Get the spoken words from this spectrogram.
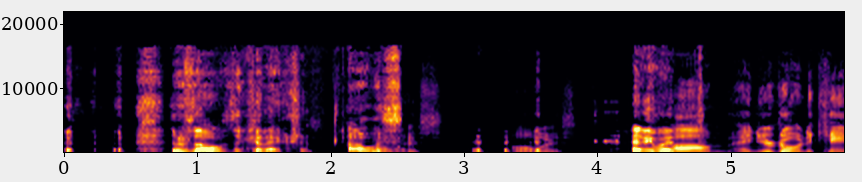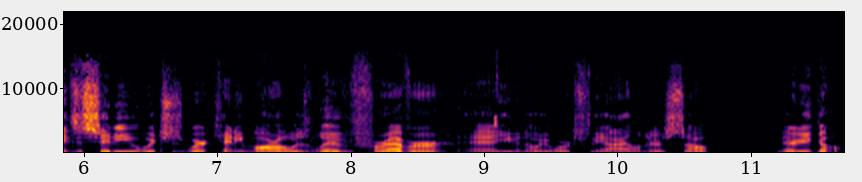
there's always a connection. Always. always, always. Anyway, Um, and you're going to Kansas City, which is where Kenny Morrow has lived forever, uh, even though he works for the Islanders. So there you go.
